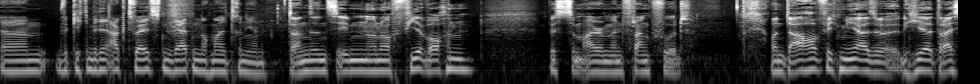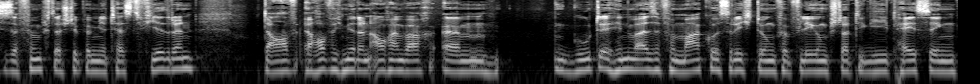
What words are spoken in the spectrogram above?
ähm, wirklich mit den aktuellsten Werten nochmal trainieren. Dann sind es eben nur noch vier Wochen bis zum Ironman Frankfurt. Und da hoffe ich mir, also hier 30.05. steht bei mir Test 4 drin, da erhoffe ich mir dann auch einfach ähm, gute Hinweise von Markus Richtung Verpflegungsstrategie, Pacing,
